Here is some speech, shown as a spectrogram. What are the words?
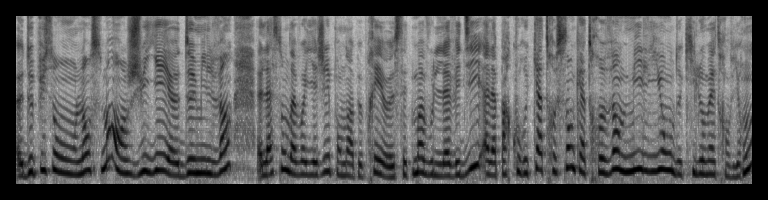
euh, depuis son lancement en juillet 2020, la sonde a voyagé pendant à peu près 7 mois, vous l'avez dit. Elle a parcouru 480 millions de kilomètres environ.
